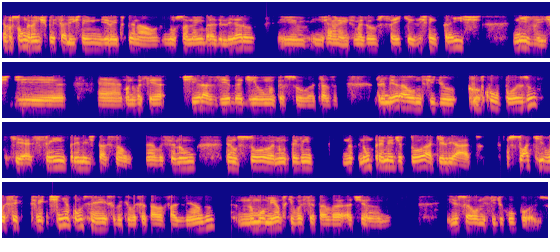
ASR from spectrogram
eu não sou um grande especialista em direito penal, não sou nem brasileiro e israelense, mas eu sei que existem três níveis de é, quando você tira a vida de uma pessoa. Primeiro é o homicídio culposo, que é sem premeditação. Né? Você não pensou, não teve, não premeditou aquele ato. Só que você tinha consciência do que você estava fazendo no momento que você estava atirando. Isso é homicídio culposo.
